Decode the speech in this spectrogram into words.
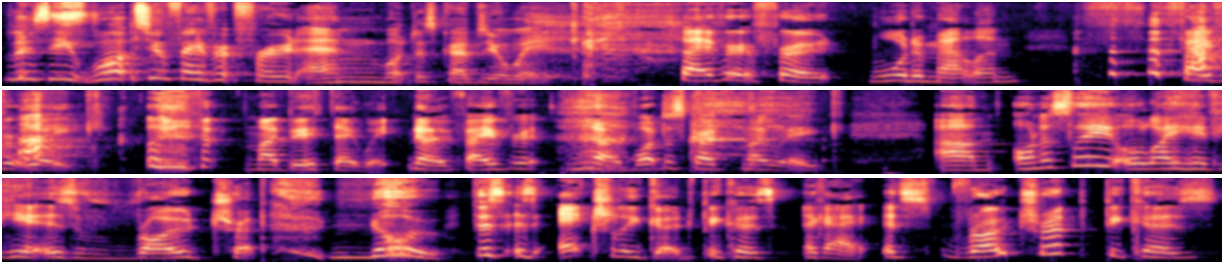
Lucy, what's your favourite fruit and what describes your week? favorite fruit, watermelon. Favorite week, my birthday week. No, favorite. No, what describes my week? Um, honestly, all I have here is road trip. No, this is actually good because okay, it's road trip because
